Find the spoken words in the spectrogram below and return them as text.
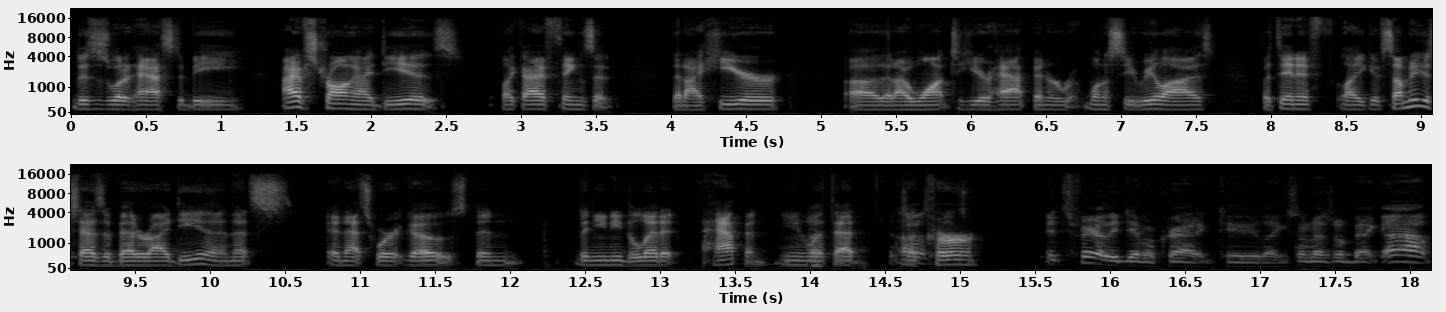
this is what it has to be. I have strong ideas. Like I have things that that I hear uh, that I want to hear happen or want to see realized. But then if like if somebody just has a better idea and that's and that's where it goes, then then you need to let it happen. You need to let that It's also- occur. it's fairly democratic too. Like sometimes we'll be like, ah,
